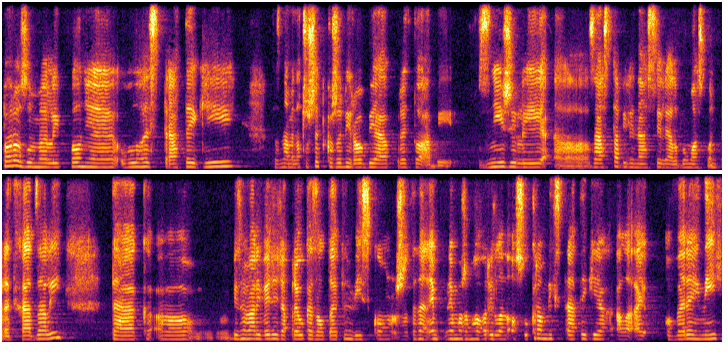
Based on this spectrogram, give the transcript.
porozumeli plne úlohe stratégií, to znamená, čo všetko ženy robia preto, aby znížili, uh, zastavili násilie alebo mu aspoň predchádzali, tak uh, by sme mali vedieť, a preukázal to aj ten výskum, že teda nemôžem hovoriť len o súkromných stratégiách, ale aj o verejných,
